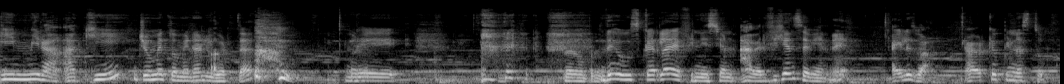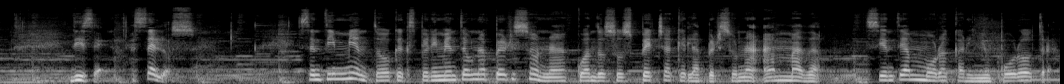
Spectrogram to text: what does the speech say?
y mira, aquí yo me tomé la libertad de, Perdón, perdón. de buscar la definición. A ver, fíjense bien, ¿eh? Ahí les va. A ver qué opinas tú. Dice, celos. Sentimiento que experimenta una persona cuando sospecha que la persona amada siente amor o cariño por otra.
